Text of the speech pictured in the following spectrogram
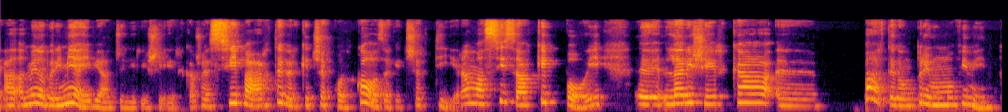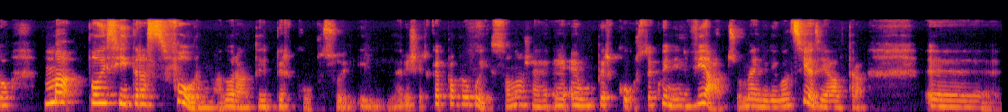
a almeno per i miei viaggi di ricerca, cioè si parte perché c'è qualcosa che ci attira, ma si sa che poi, ehm, la ricerca, ehm, parte da un primo movimento, ma poi si trasforma durante il percorso. Il la ricerca è proprio questo, no, cioè è è un percorso e quindi il viaggio, meglio di qualsiasi altra, ehm,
